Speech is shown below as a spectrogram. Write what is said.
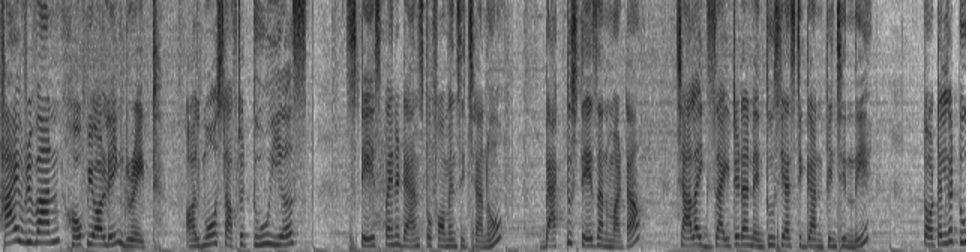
Hi everyone hope you all doing great almost after two years stage పైన డ్యాన్స్ పర్ఫార్మెన్స్ ఇచ్చాను. బ్యాక్ టు స్టేజ్ అనమాట చాలా ఎగ్జైటెడ్ అండ్ ఎంతూసియాస్టిక్గా అనిపించింది. టోటల్గా టూ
